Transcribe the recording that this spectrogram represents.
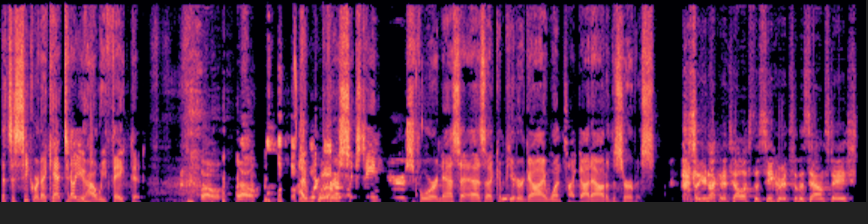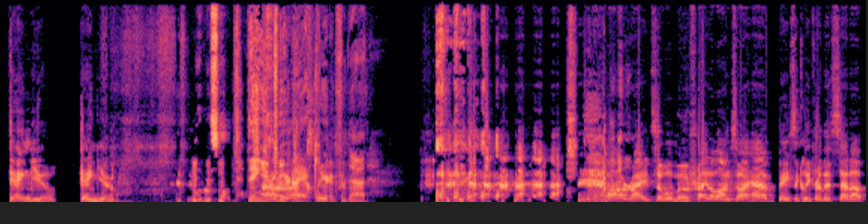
That's a secret. I can't tell you how we faked it. Oh, oh. I worked What for about- 16 years for NASA as a computer guy once I got out of the service. So you're not going to tell us the secrets of the soundstage? Dang you. Dang you. Dang you All You're not cleared for that. All right, so we'll move right along. So I have basically for this setup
